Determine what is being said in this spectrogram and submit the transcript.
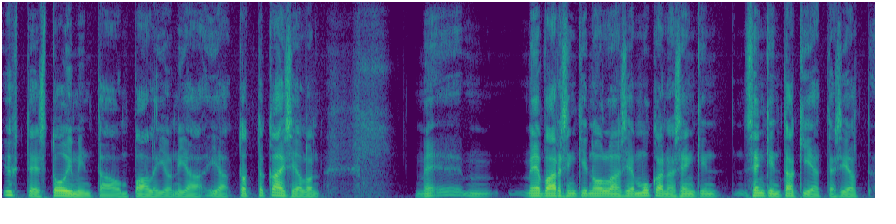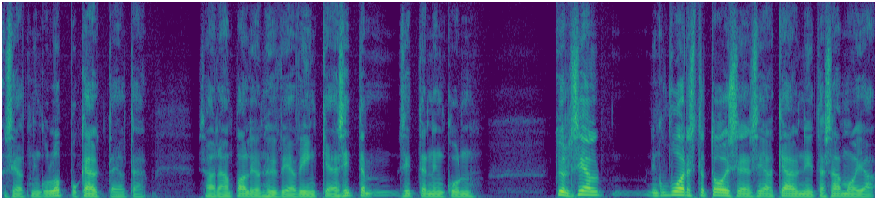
yhteistoimintaa on paljon ja, ja totta kai siellä on, me, me varsinkin ollaan siellä mukana senkin, senkin takia, että sieltä, sieltä niin kuin loppukäyttäjiltä saadaan paljon hyviä vinkkejä. Sitten, sitten niin kuin, kyllä siellä niin kuin vuodesta toiseen siellä käy niitä samoja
